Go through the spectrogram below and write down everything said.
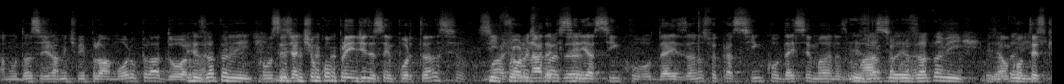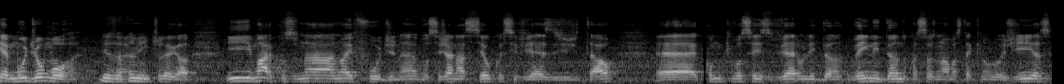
a mudança geralmente vem pelo amor ou pela dor. Né? Exatamente. Né? Como vocês já tinham compreendido essa importância, Sim, uma jornada que seria 5 ou 10 anos foi para 5 ou 10 semanas no Exato, máximo. Exatamente, né? É um contexto que é mude ou morra. Né? Exatamente. Né? Muito legal. E Marcos, na, no iFood, né? você já nasceu com esse viés digital. É, como que vocês vieram lidando, vem lidando com essas novas tecnologias?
